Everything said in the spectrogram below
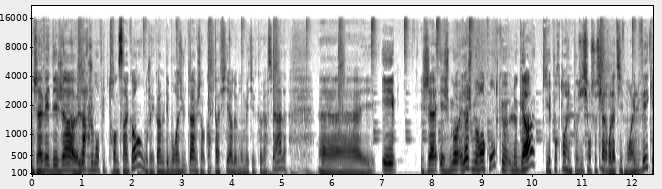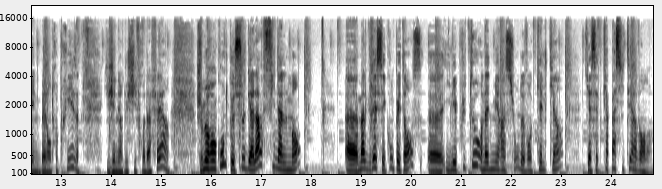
j'avais déjà euh, largement plus de 35 ans, où j'avais quand même des bons résultats, mais je suis encore pas fier de mon métier de commercial. Euh, et, là, je me rends compte que le gars, qui est pourtant à une position sociale relativement élevée, qui a une belle entreprise, qui génère du chiffre d'affaires, je me rends compte que ce gars-là, finalement, euh, malgré ses compétences, il est plutôt en admiration devant quelqu'un qui a cette capacité à vendre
